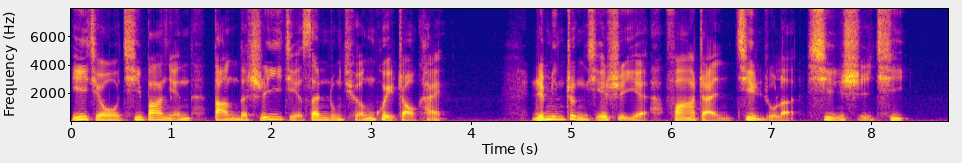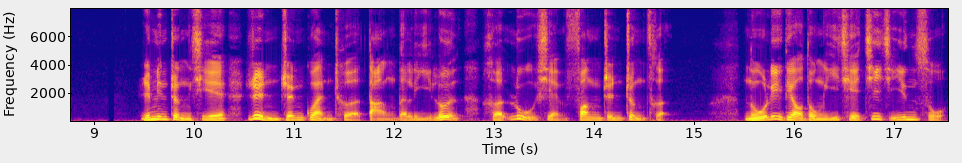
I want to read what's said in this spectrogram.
一九七八年党的十一届三中全会召开，人民政协事业发展进入了新时期。人民政协认真贯彻党的理论和路线方针政策。努力调动一切积极因素，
